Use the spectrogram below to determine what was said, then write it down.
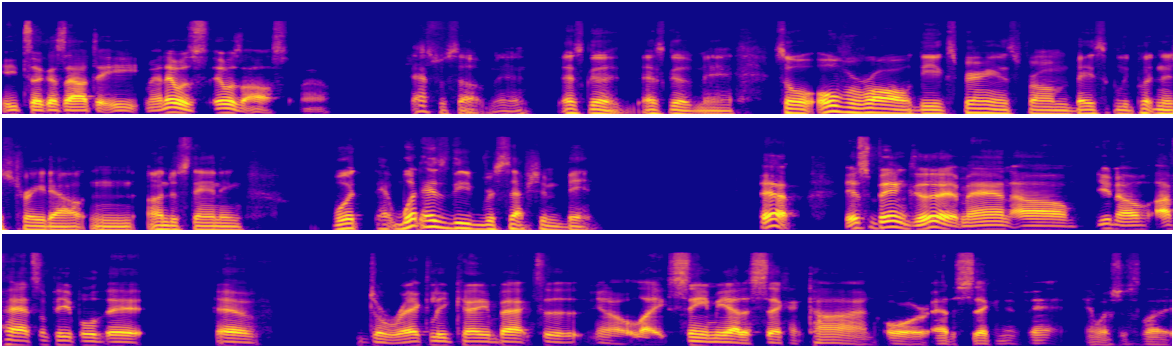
He took us out to eat. Man, it was it was awesome, man. That's what's up, man. That's good. That's good, man. So overall, the experience from basically putting this trade out and understanding what what has the reception been? Yeah, it's been good, man. Um, you know, I've had some people that have directly came back to you know like seeing me at a second con or at a second event and was just like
